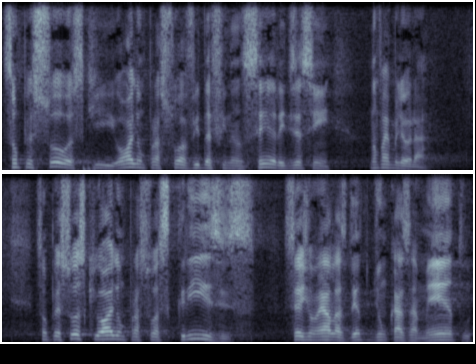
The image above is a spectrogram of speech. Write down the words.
São pessoas que olham para a sua vida financeira e dizem assim: não vai melhorar. São pessoas que olham para suas crises, sejam elas dentro de um casamento,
